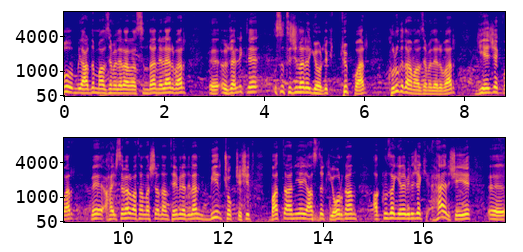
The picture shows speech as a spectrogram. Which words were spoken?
Bu yardım malzemeleri arasında neler var? Ee, özellikle ısıtıcıları gördük. Tüp var, kuru gıda malzemeleri var, giyecek var ve hayırsever vatandaşlardan temin edilen birçok çeşit battaniye, yastık, yorgan, aklınıza gelebilecek her şeyi e,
